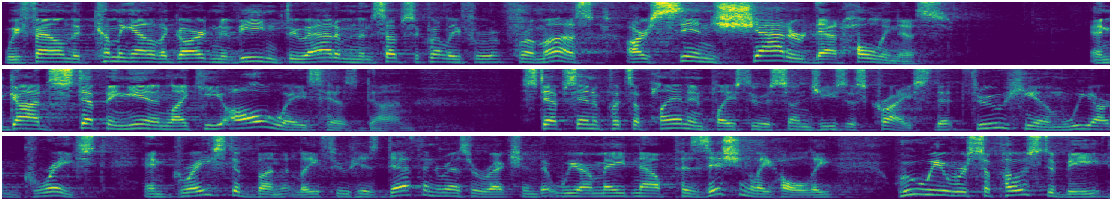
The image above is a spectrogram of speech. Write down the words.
We found that coming out of the Garden of Eden through Adam and then subsequently for, from us, our sin shattered that holiness. And God stepping in like He always has done, steps in and puts a plan in place through His Son Jesus Christ that through Him we are graced and graced abundantly through His death and resurrection, that we are made now positionally holy, who we were supposed to be.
